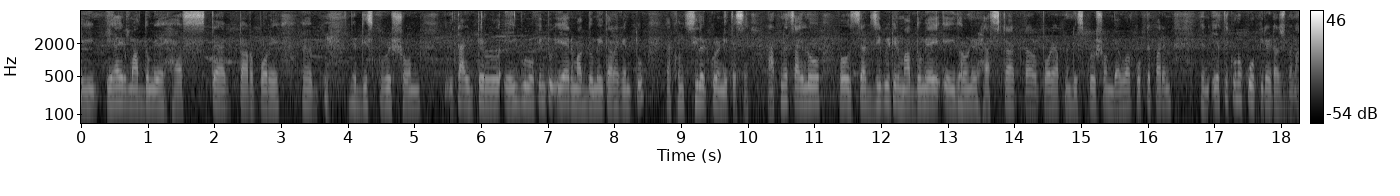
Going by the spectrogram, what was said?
এই এআইয়ের মাধ্যমে হ্যাশট্যাগ তারপরে ডিসক্রিপশন টাইটেল এইগুলো কিন্তু এআইয়ের মাধ্যমেই তারা কিন্তু এখন সিলেক্ট করে নিতেছে। আপনি চাইলেও চ্যাট জিপিটির মাধ্যমে এই ধরনের হ্যাশট্যাগ তারপরে আপনি ডিসক্রিপশন ব্যবহার করতে পারেন। এতে কোনো কপিরাইট আসবে না।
